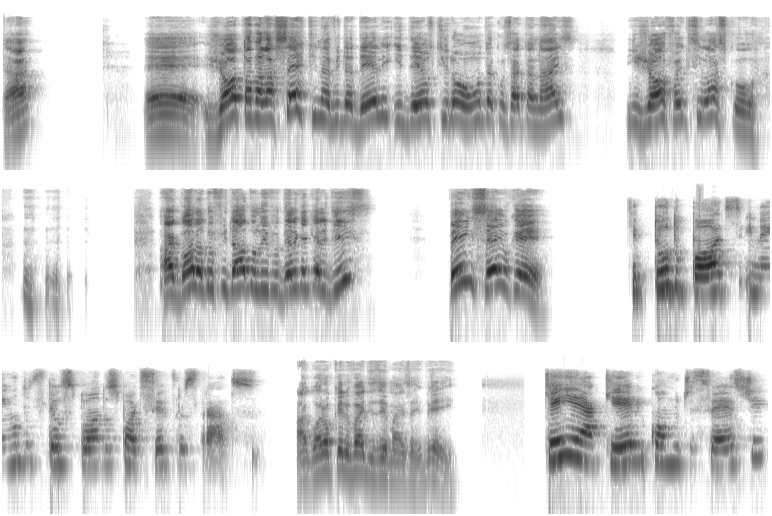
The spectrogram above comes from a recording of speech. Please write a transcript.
Tá? É, Jó estava lá certinho na vida dele e Deus tirou onda com Satanás e Jó foi que se lascou. Agora, no final do livro dele, o que, é que ele diz? Bem sei o quê? Que tudo pode e nenhum dos teus planos pode ser frustrados. Agora o que ele vai dizer mais aí? Vê aí. Quem é aquele, como disseste,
